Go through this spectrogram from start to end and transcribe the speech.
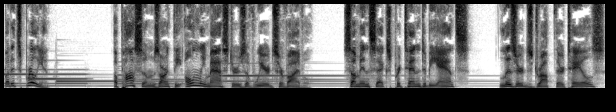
But it's brilliant. Opossums aren't the only masters of weird survival. Some insects pretend to be ants, lizards drop their tails,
